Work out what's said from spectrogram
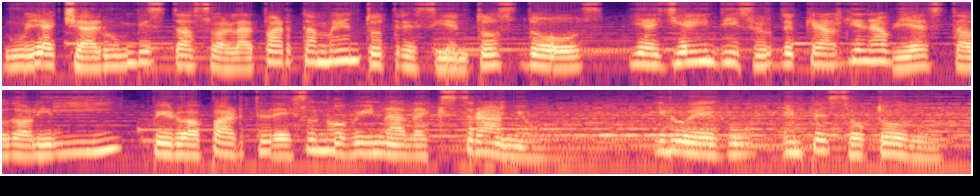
Voy a echar un vistazo al apartamento 302, y hay indicios de que alguien había estado allí, pero aparte de eso no vi nada extraño. Y luego, empezó todo.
